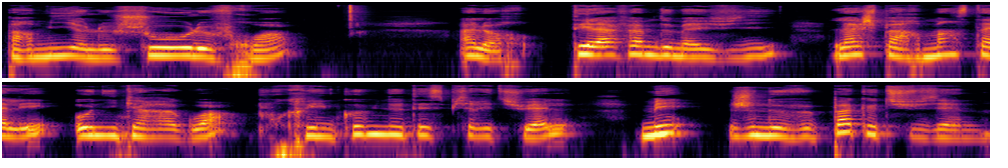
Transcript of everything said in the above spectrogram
parmi euh, le chaud, le froid. Alors, t'es la femme de ma vie, là je pars m'installer au Nicaragua pour créer une communauté spirituelle, mais je ne veux pas que tu viennes.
